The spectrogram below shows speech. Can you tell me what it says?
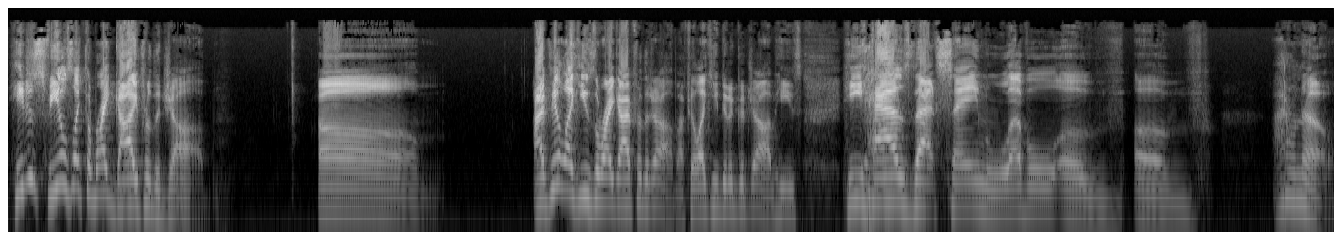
he just feels like the right guy for the job. Um, I feel like he's the right guy for the job. I feel like he did a good job. He's he has that same level of of I don't know.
